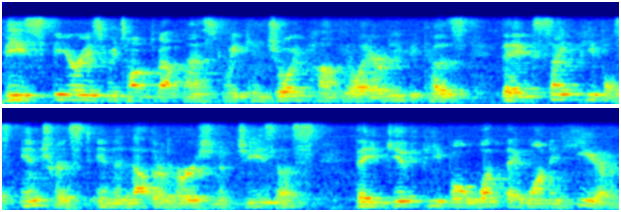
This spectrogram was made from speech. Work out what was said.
These theories we talked about last week enjoy popularity because they excite people's interest in another version of Jesus. They give people what they want to hear,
